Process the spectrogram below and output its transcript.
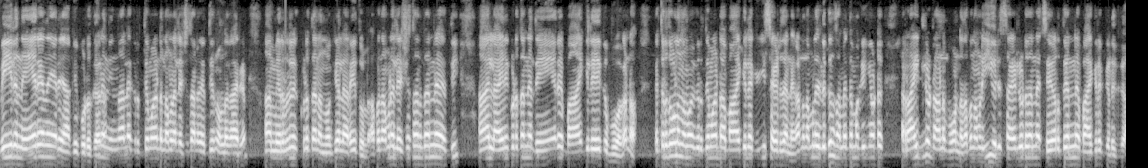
വീര് നേരെ നേരെ ആക്കി കൊടുക്കുക. നിന്നാലേ കൃത്യമായിട്ട് നമ്മുടെ ലക്ഷ്യസ്ഥാനത്ത് എത്തി എന്നുള്ള കാര്യം ആ മിററിൽ കൂടെ തന്നെ നോക്കിയാൽ അറിയത്തുള്ളൂ. അപ്പൊ നമ്മുടെ ലക്ഷ്യസ്ഥാനത്ത് തന്നെ എത്തി ആ ലൈനിൽ കൂടെ തന്നെ നേരെ ബാക്കിലേക്ക് പോവുക കണ്ടോ? എത്രത്തോളം നമുക്ക് കൃത്യമായിട്ട് ആ ബാക്കിലേക്ക് ഈ സൈഡ് തന്നെ കാരണം നമ്മൾ എടുക്കുന്ന സമയത്ത് നമുക്ക് ഇങ്ങോട്ട് റൈറ്റിലോട്ടാണ് പോകേണ്ടത്. അപ്പൊ നമ്മൾ ഈ ഒരു സൈഡിലോട്ട് തന്നെ ചേർത്ത് തന്നെ ബാക്കിലേക്ക് എടുക്കുക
